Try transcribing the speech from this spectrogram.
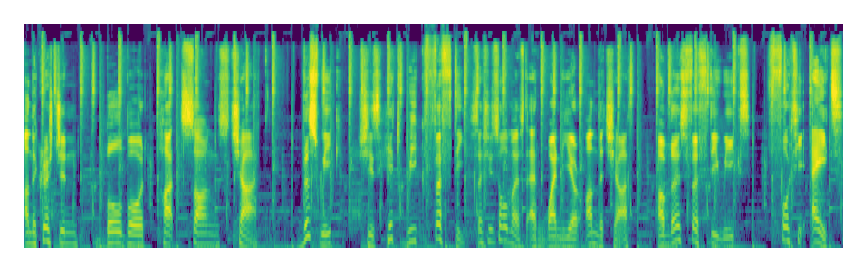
on the Christian Billboard Hot Songs chart. This week, she's hit week 50, so she's almost at one year on the chart. Of those 50 weeks, 48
